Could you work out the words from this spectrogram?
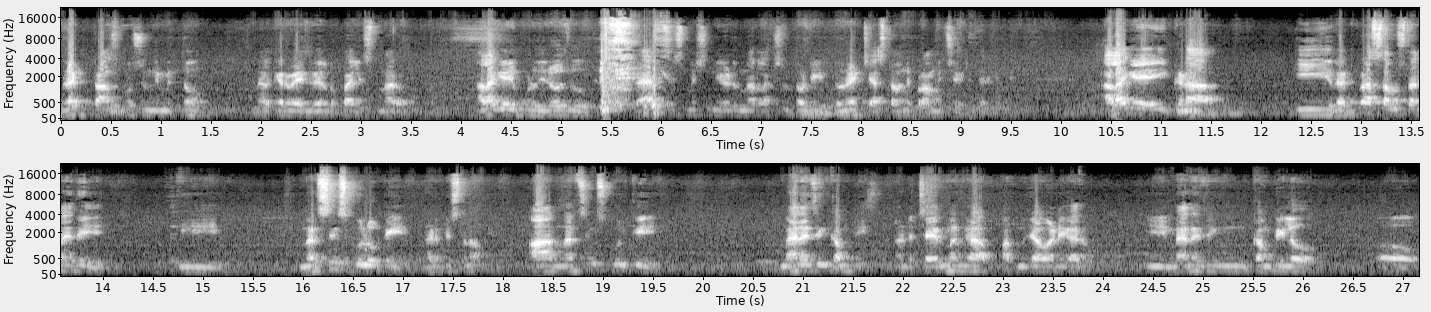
బ్లడ్ ట్రాన్స్ఫ్యూషన్ నిమిత్తం నెలకు ఇరవై ఐదు వేల రూపాయలు ఇస్తున్నారు. అలాగే ఇప్పుడు ఈరోజు డయాలసిస్ మిషన్ ఏడున్నర లక్షలతోటి డొనేట్ చేస్తామని ప్రామిస్ చేయడం జరిగింది. అలాగే ఇక్కడ ఈ రెడ్ క్రాస్ సంస్థ అనేది ఈ నర్సింగ్ స్కూల్ ఒకటి నడిపిస్తున్నాం. ఆ నర్సింగ్ స్కూల్కి మేనేజింగ్ కమిటీ అండ్ చైర్మన్గా పద్మజావాణి గారు ఈ మేనేజింగ్ కమిటీలో కమల్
